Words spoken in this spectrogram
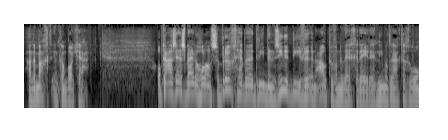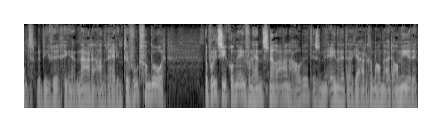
aan de macht in Cambodja. Op de A6 bij de Hollandse brug hebben drie benzinedieven een auto van de weg gereden. Niemand raakte gewond. De dieven gingen na de aanrijding te voet vandoor. De politie kon een van hen snel aanhouden. Het is een 31-jarige man uit Almere.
